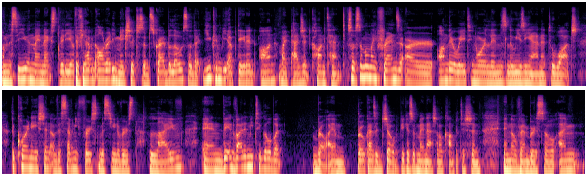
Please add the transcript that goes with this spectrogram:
I'm gonna see you in my next video. If you haven't already, make sure to subscribe below so that you can be updated on my pageant content. So some of my friends are on their way to New Orleans, Louisiana to watch the coronation of the 71st Miss Universe live and they invited me to go but bro, I am broke as a joke because of my national competition in November. So I'm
